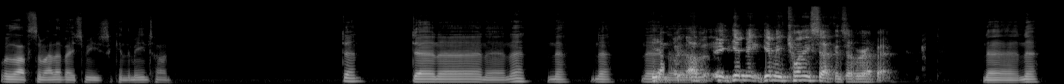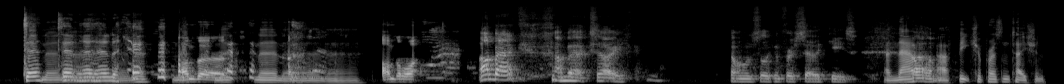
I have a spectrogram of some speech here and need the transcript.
We'll have some elevator music in the meantime. Dun dun na na na na na na Yeah, na but, uh, give me give me 20 seconds. I'll be right back. na na Dun, na dun, na dun, na dun. na On the na na na. on the li- I'm back. I'm back. Sorry. Someone was looking for a set of keys. And now Um, our feature presentation.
